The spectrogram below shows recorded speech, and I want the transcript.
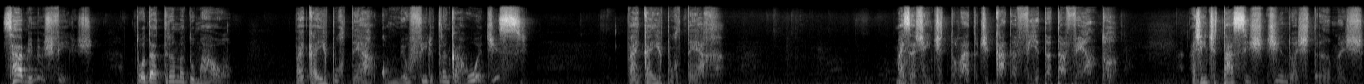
Sabe, meus filhos, toda a trama do mal vai cair por terra, como meu filho Tranca-Rua disse. Vai cair por terra. Mas a gente do lado de cada vida tá vendo. A gente tá assistindo às tramas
